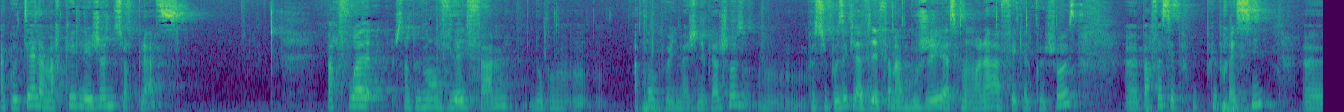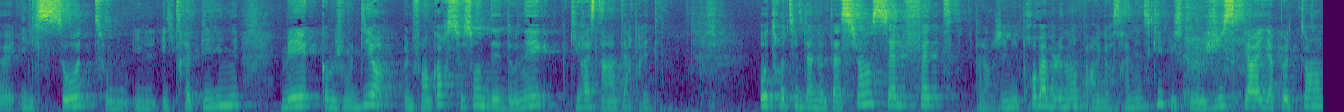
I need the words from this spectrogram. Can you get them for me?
à côté, elle a marqué les jeunes sur place. Parfois, simplement vieille femme. Donc on, après, on peut imaginer plein de choses. On peut supposer que la vieille femme a bougé à ce moment-là, a fait quelque chose. Euh, parfois, c'est plus, précis. Euh, il saute ou il, trépigne. Mais comme je vous le dis, une fois encore, ce sont des données qui restent à interpréter. Autre type d'annotation, celle faite, alors j'ai mis probablement par Igor Stravinsky, puisque jusqu'à il y a peu de temps,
